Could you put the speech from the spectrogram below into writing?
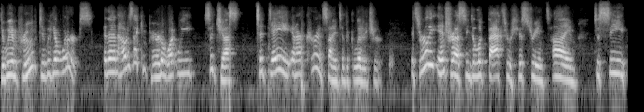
Did we improve? Did we get worse? And then how does that compare to what we suggest today in our current scientific literature? It's really interesting to look back through history and time to see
